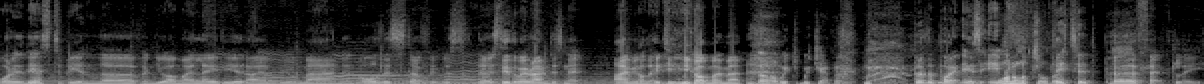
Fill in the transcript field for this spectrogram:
what it is Yeah. to be in love, and you are my lady, and I am your man, and all this stuff. It was no, it's the other way around, isn't it? I'm your lady, you're my man. No, which, whichever. But the point is, it One or t'other. fitted perfectly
